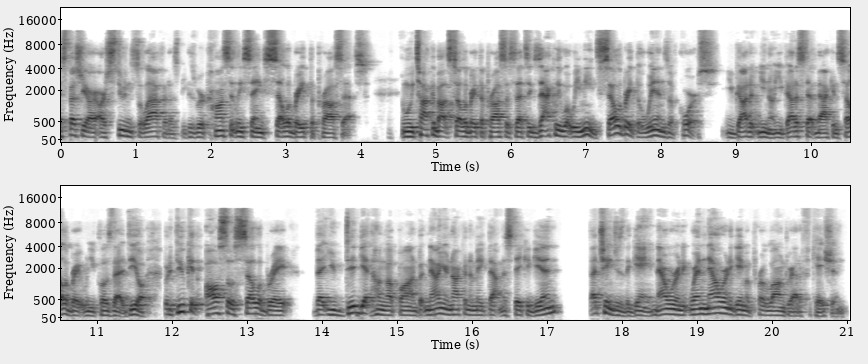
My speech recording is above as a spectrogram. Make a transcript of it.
especially our, our students, to laugh at us because we're constantly saying celebrate the process. And when we talk about celebrate the process, that's exactly what we mean. Celebrate the wins, of course. You got to, you know, you got to step back and celebrate when you close that deal. But if you can also celebrate that you did get hung up on, but now you're not going to make that mistake again, that changes the game. Now we're in, when now we're in a game of prolonged gratification.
